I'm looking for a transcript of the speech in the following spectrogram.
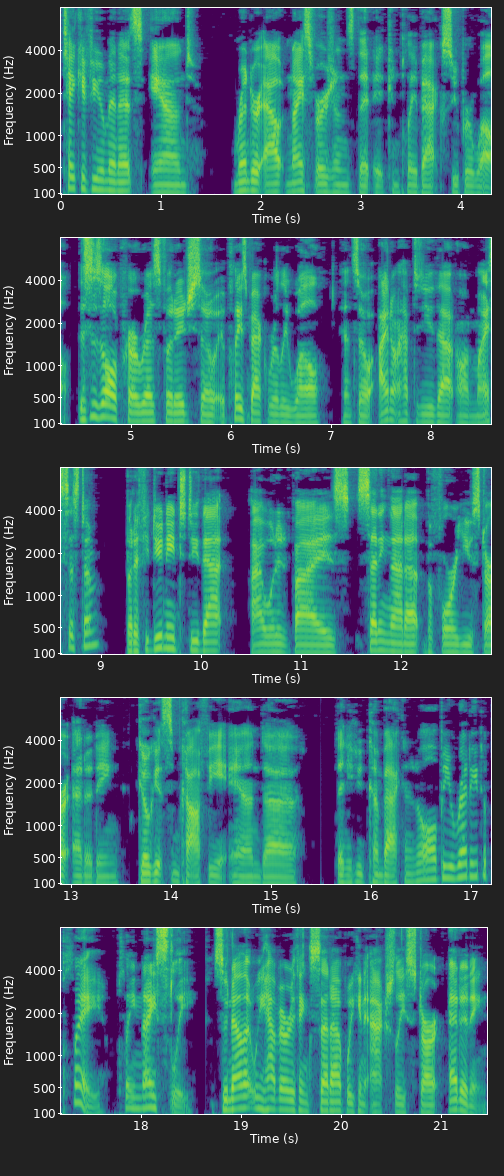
take a few minutes and render out nice versions that it can play back super well. This is all ProRes footage, so it plays back really well, and so I don't have to do that on my system. But if you do need to do that, I would advise setting that up before you start editing. Go get some coffee, and uh, then you can come back and it'll all be ready to play. Play nicely. So now that we have everything set up, we can actually start editing.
